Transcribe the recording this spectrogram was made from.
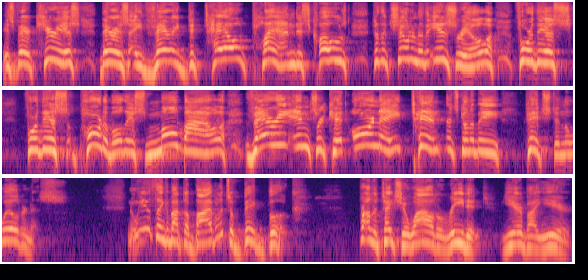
it's very curious. There is a very detailed plan disclosed to the children of Israel for this for this portable, this mobile, very intricate, ornate tent that's going to be pitched in the wilderness. Now, when you think about the Bible, it's a big book. Probably takes you a while to read it year by year.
